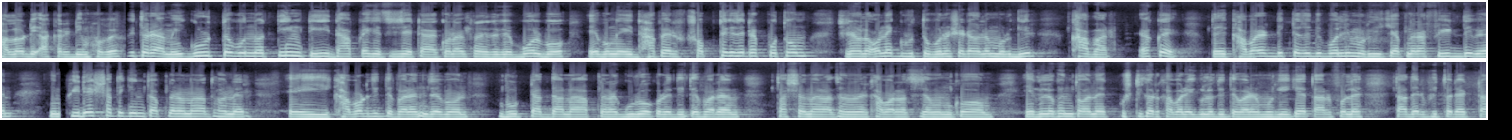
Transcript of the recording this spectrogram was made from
ভালো আকারে ডিম হবে। ভিতরে আমি গুরুত্বপূর্ণ তিনটি ধাপ রেখেছি যেটা এখন আমি আপনাদেরকে বলব এবং এই ধাপের সব থেকে যেটা প্রথম সেটা হলো অনেক গুরুত্বপূর্ণ, সেটা হলো মুরগির খাবার। ওকে? তো এই খাবারের দিকটা যদি বলি, মুরগিকে আপনারা ফিড দিবেন। ফিডের সাথে কিন্তু আপনারা নানা ধরনের এই খাবার দিতে পারেন, যেমন ভুট্টার দানা আপনারা গুঁড়ো করে দিতে পারেন। তার সাথে নানা ধরনের খাবার আছে, যেমন গম। এগুলো কিন্তু অনেক পুষ্টিকর খাবার, এগুলো দিতে পারেন মুরগিকে। তার ফলে তাদের ভিতরে একটা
